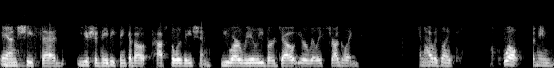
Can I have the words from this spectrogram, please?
and mm-hmm. she said you should maybe think about hospitalization. You are really burnt out. You're really struggling. And I was like, well, I mean,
